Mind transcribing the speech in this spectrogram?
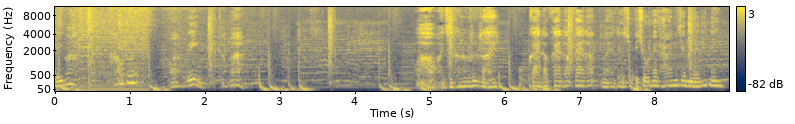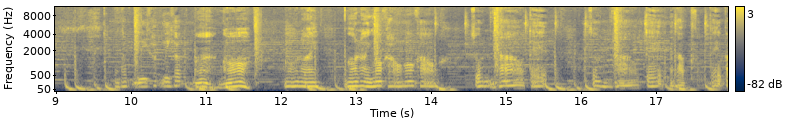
ดีมากเท้าด้วยมาวิ่งกลับมาว้าวหายใจเข้าลึกๆหน่อยโอ้ใกล้แล้วใกล้แล้วใกล้แล้วแหมเดี๋ยวไอ้ช่วงท้ายนี่จะเหนื่อยนิดนึงนะครับดีครับดีครับมางองอหน่อยงอหน่อยงอเข่างอเข่าส้นเท้าเตะส้นเท้าเตะนะครับเตะไป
